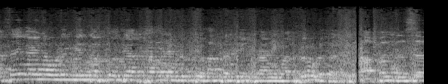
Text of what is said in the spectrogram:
कसाही काही ना ओढत येत असतो त्याचप्रमाणे मृत्यू हा प्रत्येक प्राणी मात्र ओढत असतो. आपण जसं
